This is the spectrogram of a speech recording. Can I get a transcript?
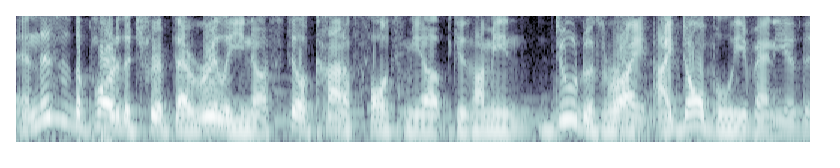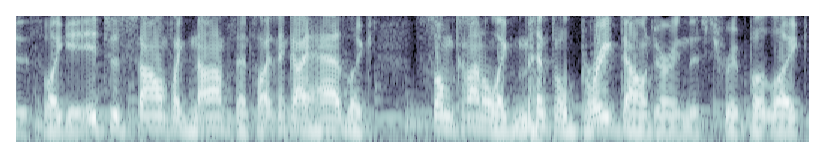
And this is the part of the trip that really, you know, still kind of fucks me up because, I mean, dude was right. I don't believe any of this. Like, it, just sounds like nonsense. I think I had, like, some kind of, like, mental breakdown during this trip, but, like,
